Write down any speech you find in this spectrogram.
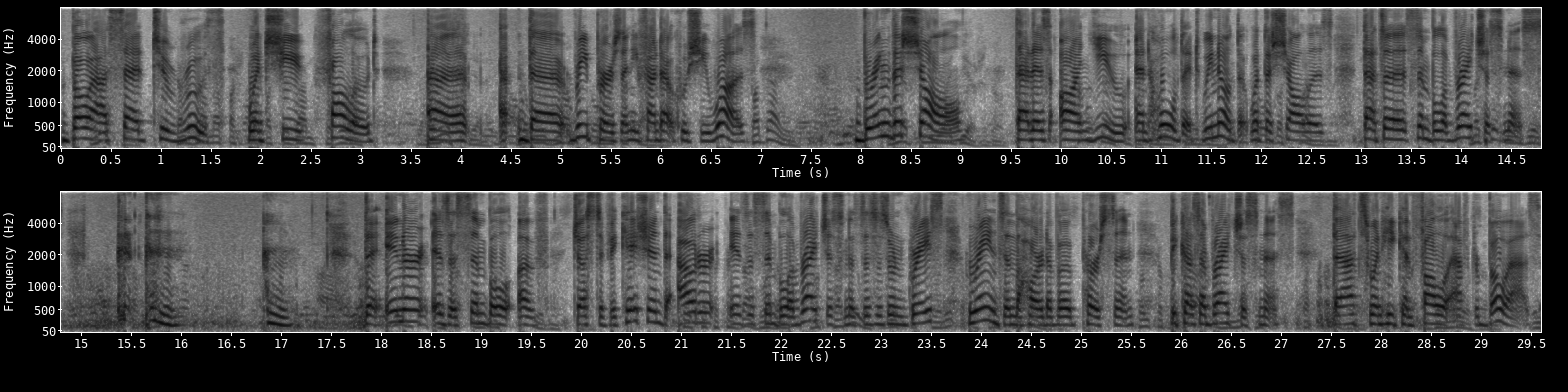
Boaz said to Ruth when she followed uh, uh, the reapers and he found out who she was, Bring the shawl that is on you and hold it. We know that what the shawl is, that's a symbol of righteousness. the inner is a symbol of justification, the outer is a symbol of righteousness. This is when grace reigns in the heart of a person because of righteousness. That's when he can follow after Boaz,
